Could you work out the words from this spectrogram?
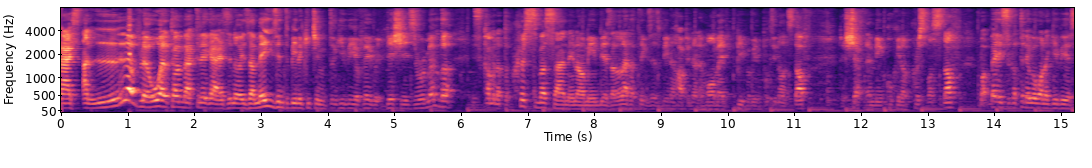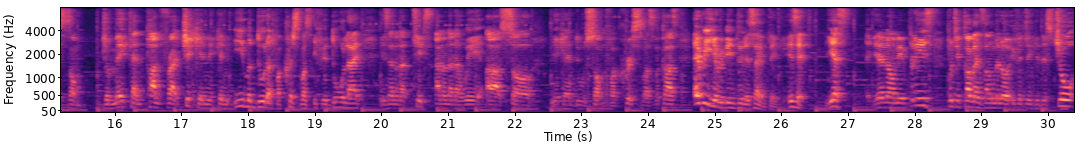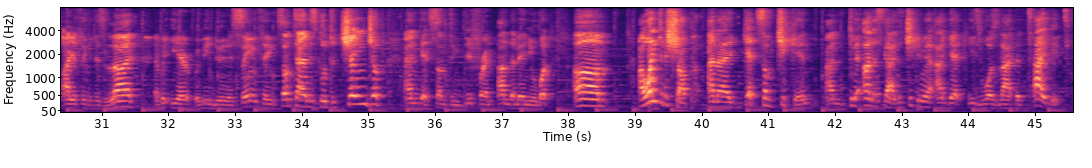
Nice and lovely. Welcome back today, guys. You know, it's amazing to be in the kitchen to give you your favorite dishes. Remember, it's coming up to Christmas, and you know, I mean, there's a lot of things that's been happening at the moment. People been putting on stuff. The chef them been cooking up Christmas stuff. But basically, today we want to give you some Jamaican pan fried chicken. You can even do that for Christmas if you do like. It's another tips and another way uh, also you can do something for Christmas because every year we've been doing the same thing, is it? Yes, you know what I mean? Please put your comments down below if you think it is true or you think it is lie. Every year we've been doing the same thing. Sometimes it's good to change up and get something different on the menu. But um I went to the shop and I get some chicken and to be honest guys, the chicken where I get is was like the thigh bit.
